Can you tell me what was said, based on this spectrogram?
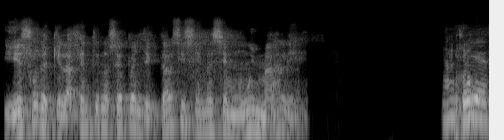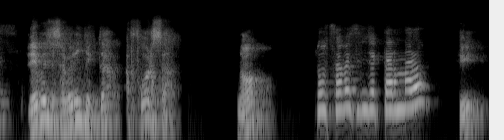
y eso de que la gente no sepa inyectar sí se me hace muy mal, ¿eh? Así es. Debes de saber inyectar a fuerza, ¿no? ¿Tú sabes inyectar, Maro? Sí.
